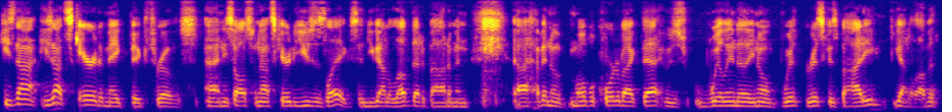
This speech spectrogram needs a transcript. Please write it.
He's not he's not scared to make big throws, and he's also not scared to use his legs. And you got to love that about him. And uh, having a mobile quarterback that who's willing to you know risk his body, you got to love it.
